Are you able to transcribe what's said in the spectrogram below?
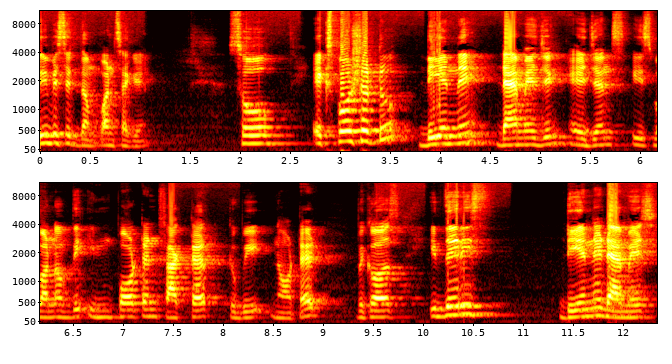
revisit them once again. So, exposure to DNA damaging agents is one of the important factor to be noted because if there is DNA damage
